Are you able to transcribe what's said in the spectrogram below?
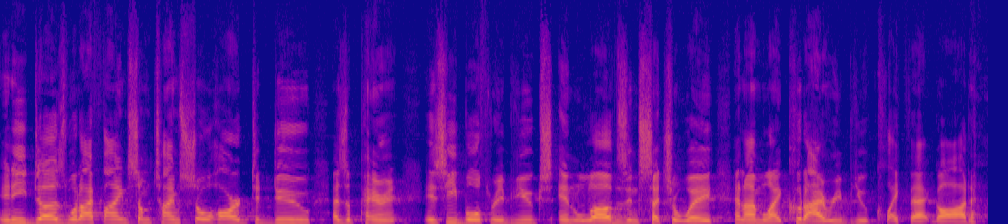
And He does what I find sometimes so hard to do as a parent is He both rebukes and loves in such a way. And I'm like, could I rebuke like that, God?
